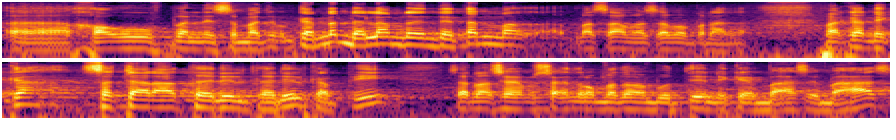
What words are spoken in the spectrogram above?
uh, khauf dan semacam. Karena dalam rentetan masa-masa peperangan. Maka nikah secara tadil-tadil tapi sana saya Said Ramadan Buti nikah bahas-bahas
